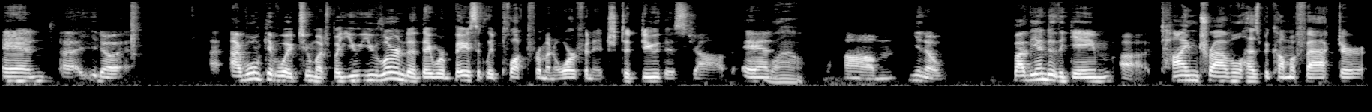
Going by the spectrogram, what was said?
and uh, you know I- I won't give away too much, but you you learned that they were basically plucked from an orphanage to do this job, and Wow. um, you know, by the end of the game, uh, time travel has become a factor,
